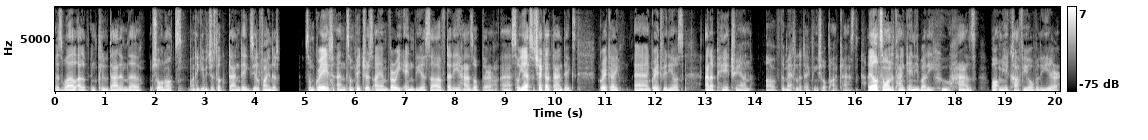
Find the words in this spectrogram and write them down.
as well. I'll include that in the show notes. I think if you just look Dan Diggs, you'll find it some great and some pictures I am very envious of that he has up there. Uh, so yeah, so check out Dan Diggs, great guy, uh, great videos, and a Patreon of the Metal Detecting Show podcast. I also want to thank anybody who has bought me a coffee over the year,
